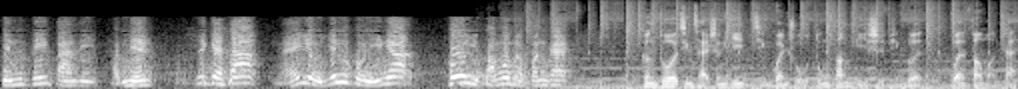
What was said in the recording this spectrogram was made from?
经济般的同盟。世界上没有任何力量可以把我们分开。更多精彩声音，请关注《东方历史评论》官方网站。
